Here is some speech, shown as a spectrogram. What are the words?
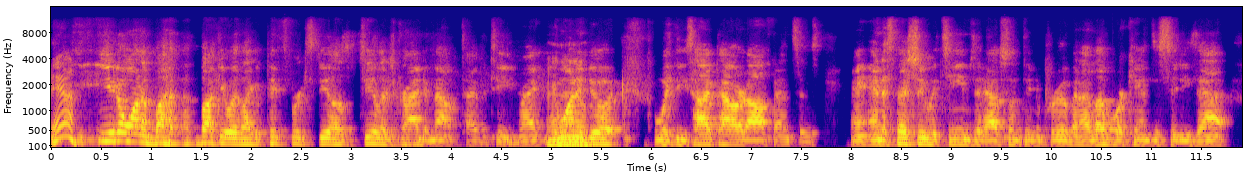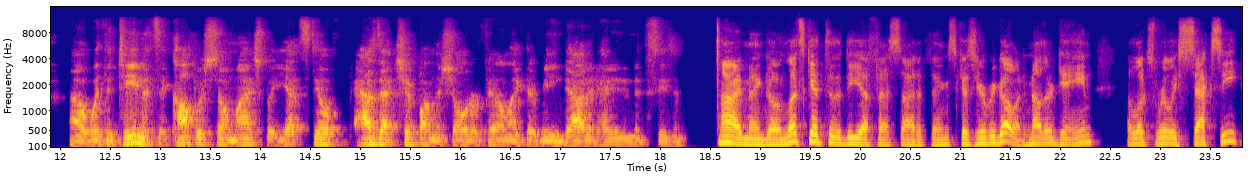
Yeah. You don't want to bu- bucket with like a Pittsburgh Steelers, Steelers grind them out type of team, right? You want to do it with these high powered offenses and, and, especially with teams that have something to prove. And I love where Kansas City's at uh, with the team that's accomplished so much, but yet still has that chip on the shoulder, feeling like they're being doubted headed into the season. All right, Mangone, let's get to the DFS side of things because here we go. Another game that looks really sexy.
